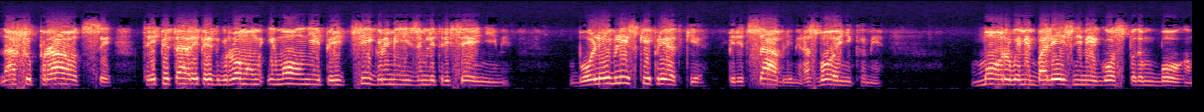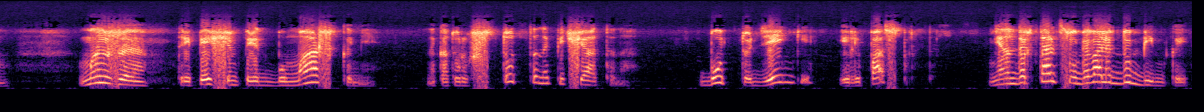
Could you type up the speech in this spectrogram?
Наши праотцы трепетали перед громом и молнией, перед тиграми и землетрясениями. Более близкие предки перед саблями, разбойниками, моровыми болезнями и Господом Богом. Мы же трепещем перед бумажками, на которых что-то напечатано, будь то деньги или паспорт. Неандертальцы убивали дубинкой,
